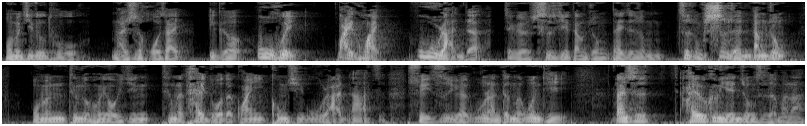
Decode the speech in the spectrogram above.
我们基督徒乃是活在一个污秽败坏。污染的这个世界当中，在这种这种世人当中，我们听众朋友已经听了太多的关于空气污染啊、水资源污染等等问题，但是还有更严重是什么呢？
